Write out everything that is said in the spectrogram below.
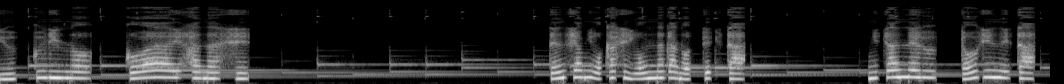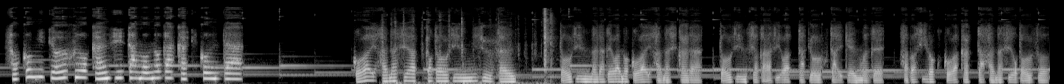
ゆっくりの、怖い話。電車におかしい女が乗ってきた。2チャンネル、同人いた。そこに恐怖を感じた者が書き込んだ。怖い話アット同人23。同人ならではの怖い話から、同人者が味わった恐怖体験まで、幅広く怖かった話をどうぞ。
